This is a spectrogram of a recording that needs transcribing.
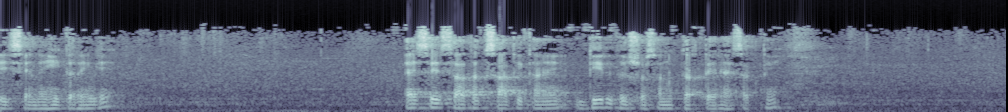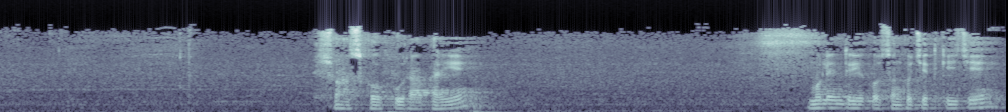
इसे नहीं करेंगे। ऐसे साधक साधिकाएँ दीर्घ श्वसन करते रह सकते हैं। श्वास को पूरा भरिए। मूलेंद्रिय को संकुचित कीजिए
